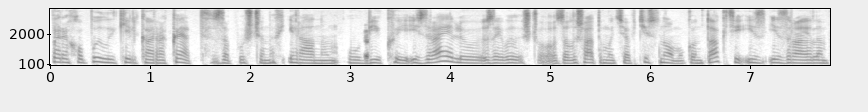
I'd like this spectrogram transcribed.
перехопили кілька ракет, запущених Іраном у бік Ізраїлю. Заявили, що залишатимуться в тісному контакті із Ізраїлем.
